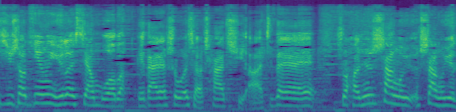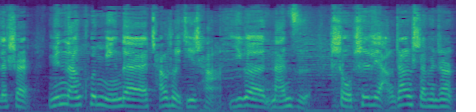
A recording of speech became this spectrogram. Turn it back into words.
继续收听娱乐香饽饽，给大家说个小插曲啊，就在说好像是上个月上个月的事儿，云南昆明的长水机场，一个男子手持两张身份证，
